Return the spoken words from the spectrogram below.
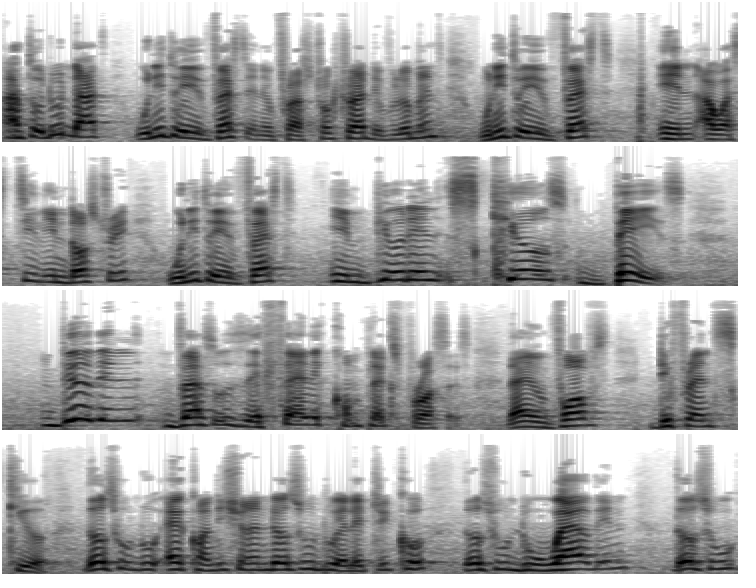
And to do that, we need to invest in infrastructural development. We need to invest in our steel industry. We need to invest in building skills base. Building vessels is a fairly complex process that involves different skill. Those who do air conditioning, those who do electrical, those who do welding, those who,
